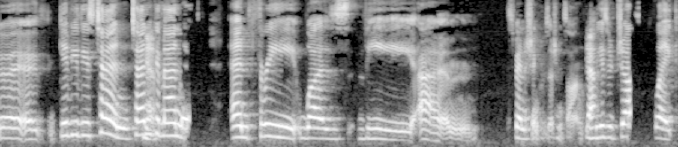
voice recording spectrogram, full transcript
uh, give you these 10, 10 Yes. commandments, and three was the um, Spanish Inquisition song. Yeah. because it just like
